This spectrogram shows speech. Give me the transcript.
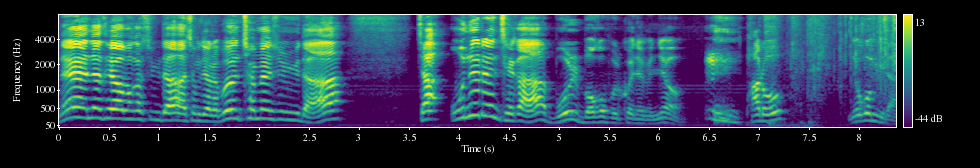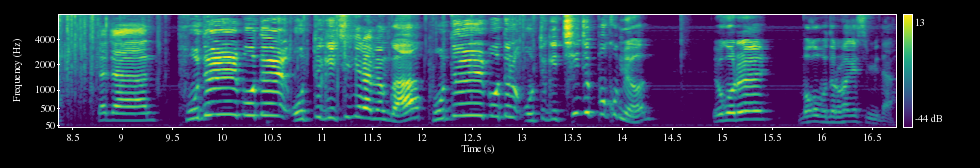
네 안녕하세요. 반갑습니다. 청자 여러분 천면수입니다. 자 오늘은 제가 뭘 먹어볼 거냐면요. 바로 요겁니다. 짜잔. 보들보들 오뚜기 치즈라면과 보들보들 오뚜기 치즈 볶음면 요거를 먹어보도록 하겠습니다.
